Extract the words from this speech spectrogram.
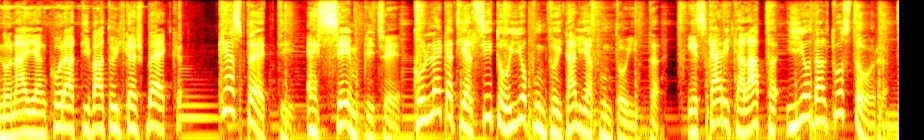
Non hai ancora attivato il cashback? Che aspetti? È semplice! Collegati al sito io.italia.it e scarica l'app Io dal tuo store.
